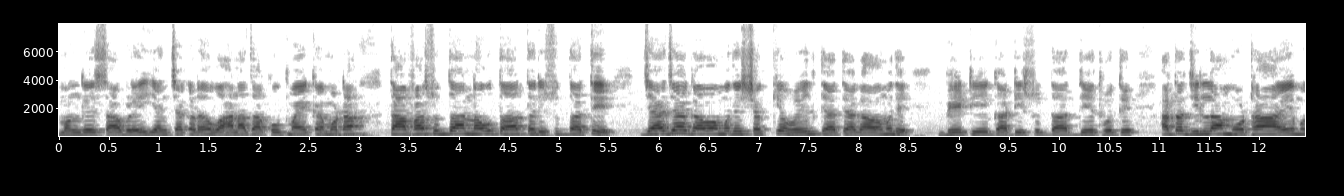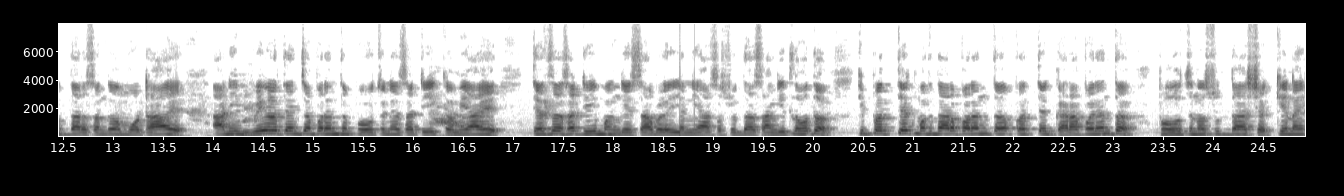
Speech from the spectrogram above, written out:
मंगेश साबळे यांच्याकडं वाहनाचा खूप मायका मोठा ताफासुद्धा नव्हता तरीसुद्धा ते ज्या ज्या गावामध्ये शक्य होईल त्या त्या गावामध्ये भेटी गाठीसुद्धा देत होते. आता जिल्हा मोठा आहे मतदारसंघ मोठा आहे आणि वेळ त्यांच्यापर्यंत पोहोचण्यासाठी कमी आहे. त्याच्यासाठी मंगेश साबळे यांनी असं सुद्धा सांगितलं होतं की प्रत्येक मतदारापर्यंत प्रत्येक घरापर्यंत पोहोचणं सुद्धा शक्य नाही.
